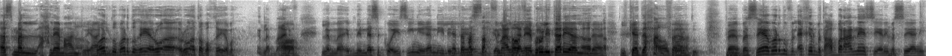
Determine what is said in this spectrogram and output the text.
أسمى الأحلام عنده يعني برضه و- برضه هي رؤى رؤى طبقية برضه. لما عارف آه. لما ابن الناس الكويسين يغني لل- يتمسح في للجماعة الغلابة البروليتاريا ال- آه. الكادحة آه ف... برضه بس هي برضه في الآخر بتعبر عن الناس يعني بس يعني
